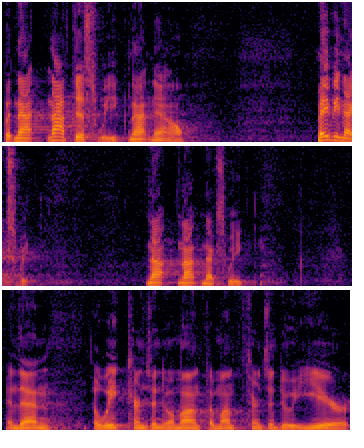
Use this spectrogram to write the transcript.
But not, not this week, not now. Maybe next week. Not, not next week. And then a week turns into a month, a month turns into a year.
